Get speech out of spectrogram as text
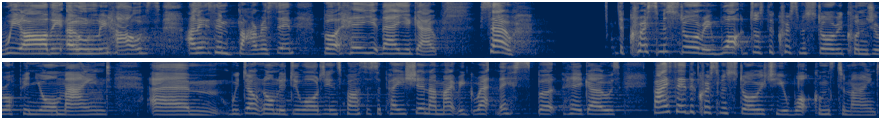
we are the only house. And it's embarrassing, but here, you, there you go. So, the Christmas story, what does the Christmas story conjure up in your mind? Um, we don't normally do audience participation. I might regret this, but here goes. If I say the Christmas story to you, what comes to mind?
